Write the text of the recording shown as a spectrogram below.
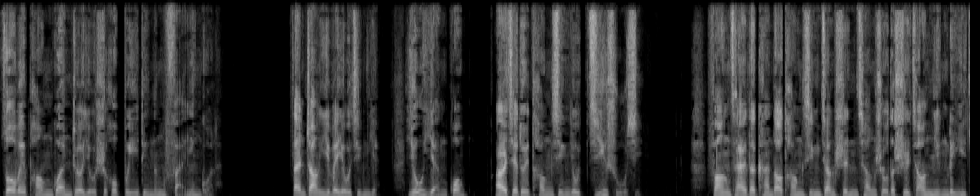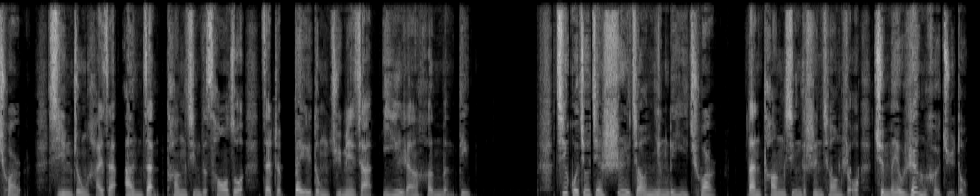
作为旁观者有时候不一定能反应过来。但张一伟有经验，有眼光，而且对汤兴又极熟悉。方才他看到汤兴将神枪手的视角拧了一圈，心中还在暗赞汤兴的操作在这被动局面下依然很稳定。结果就见视角拧了一圈，但汤兴的神枪手却没有任何举动，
